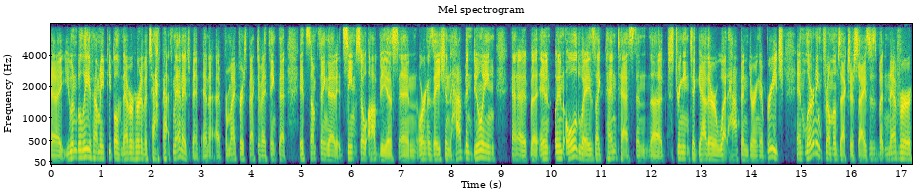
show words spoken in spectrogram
uh, you wouldn't believe how many people have never heard of attack path management. And uh, from my perspective, I think that it's something that it seems so obvious, and organizations have been doing uh, in, in old ways like pen tests and uh, stringing together what happened during a breach and learning from those exercises, but never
